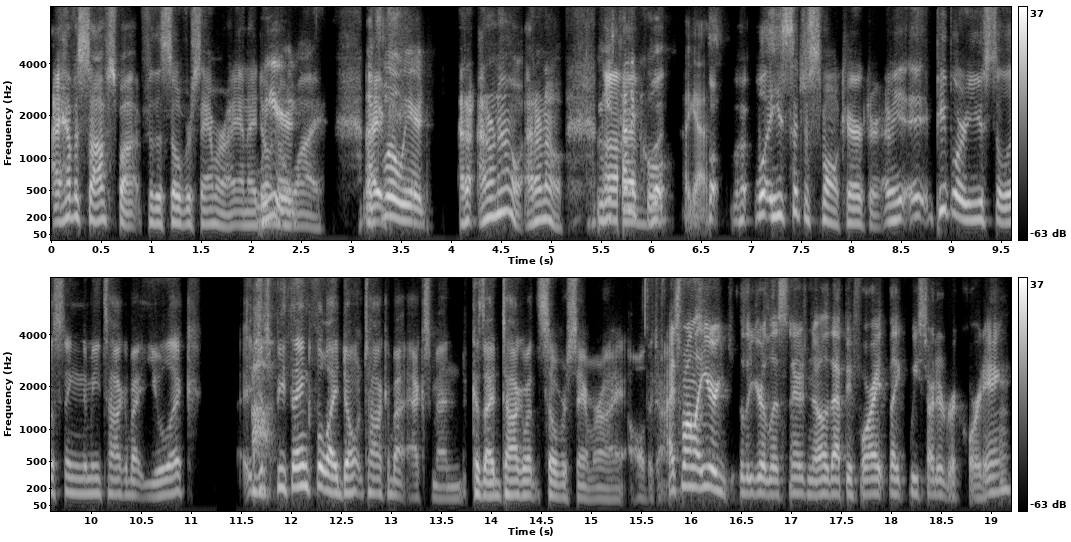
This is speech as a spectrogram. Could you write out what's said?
i have a soft spot for the silver samurai and i don't Weird. know why That's I- a little weird. I don't, I don't know i don't know I mean, he's kind uh, of cool, I guess. but, but- well, he's such a small character. I mean, it, people are used to listening to me talk about Ulick. Just Ah. be thankful I don't talk about X Men because I'd talk about the Silver Samurai all the time. I just want to let your your listeners know that before I like we started recording,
